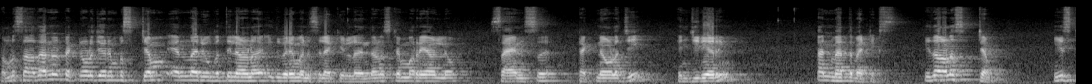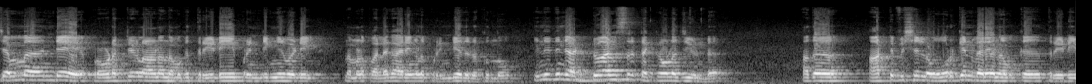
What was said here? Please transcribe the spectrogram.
നമ്മൾ സാധാരണ ടെക്നോളജി വരുമ്പോൾ സ്റ്റെം എന്ന രൂപത്തിലാണ് ഇതുവരെ മനസ്സിലാക്കിയുള്ളത് എന്താണ് സ്റ്റെം അറിയാമല്ലോ? Science technology engineering and mathematics ഇതാണ് സ്റ്റെം ഈ സ്റ്റെമ്മിന്റെ പ്രോഡക്റ്റുകളാണ് നമുക്ക് ത്രീ ഡി പ്രിന്റിങ്ങിന് വഴി നമ്മൾ പല കാര്യങ്ങൾ പ്രിന്റ് ചെയ്തെടുക്കുന്നു. ഇന്ന് ഇതിന്റെ അഡ്വാൻസ്ഡ് ടെക്നോളജി ഉണ്ട്. അത് ആർട്ടിഫിഷ്യൽ ഓർഗൻ വരെ നമുക്ക് ത്രീ ഡി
